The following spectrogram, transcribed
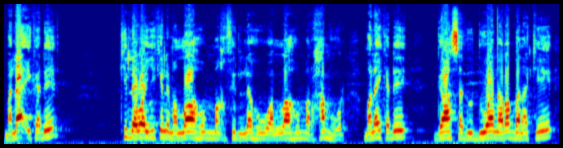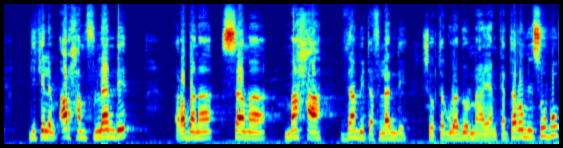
Malaika de kila wa kelem allahumma ghfir lahu wallahumma arhamhu. Malaika de gasa duduana rabbana ke gikelem arham fulande rabbana sama maha dhambi ta fulande shorta gura dorna ayan. Kataro min subu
